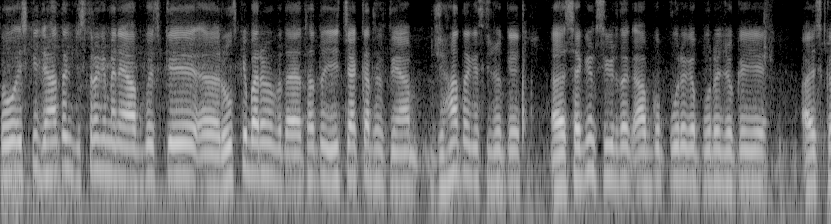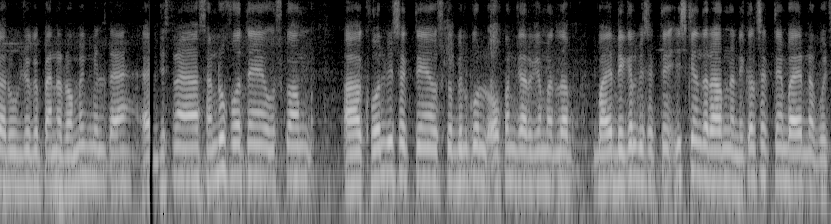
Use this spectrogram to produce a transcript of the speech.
तो इसकी जहाँ तक, जिस तरह की मैंने आपको इसके रूफ़ के बारे में बताया था तो ये चेक कर सकते हैं आप, जहाँ तक इसकी जो कि सेकंड सीट तक आपको पूरे के पूरे जो कि ये इसका रूफ जो कि पैनारोमिक मिलता है। जिस तरह सनरूफ होते हैं, उसको हम आ, खोल भी सकते हैं उसको बिल्कुल ओपन करके मतलब बाहर निकल भी सकते हैं। इसके अंदर आप ना निकल सकते हैं बाहर ना कुछ।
